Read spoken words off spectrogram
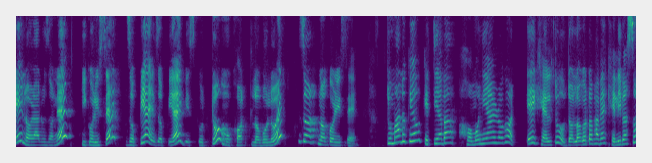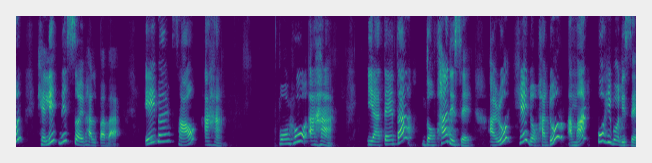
এই ল'ৰা দুজনে কি কৰিছে? জঁপিয়াই জঁপিয়াই বিস্কুটটো মুখত ল'বলৈ যত্ন কৰিছে। তোমালোকেও কেতিয়াবা সমনীয়াৰ লগত এই খেলটো দলগতভাৱে খেলিবাচোন, খেলি নিশ্চয় ভালো পাবা। এইবাৰ চাওঁ আহা। পঢ়ো আহা। ইয়াতে এটা দফা দিছে আৰু সেই দফাটো আমাক পঢ়িব দিছে।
